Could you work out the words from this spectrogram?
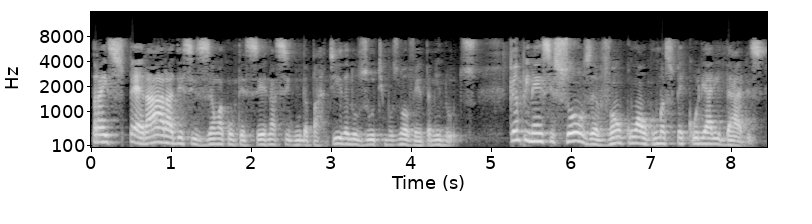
para esperar a decisão acontecer na segunda partida, nos últimos 90 minutos. Campinense e Souza vão com algumas peculiaridades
